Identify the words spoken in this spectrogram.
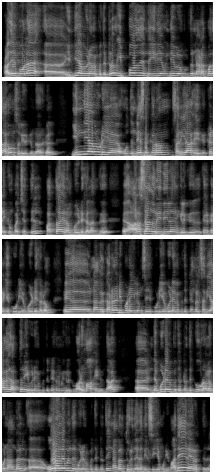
அதே போல இந்தியா வீடமைப்பு திட்டம் இப்போது இந்த இந்திய இந்திய வீடமைப்பு திட்டம் நடப்பதாகவும் சொல்லியிருக்கின்றார்கள். இந்தியாவினுடைய உ- நேசக்கரம் சரியாக கிடைக்கும் பட்சத்தில் பத்தாயிரம் வீடுகள் அங்கு. அஹ், அரசாங்க ரீதியில எங்களுக்கு கிடைக்கக்கூடிய வீடுகளும் நாங்கள் கடன் அடிப்படையிலும் செய்யக்கூடிய வீடமைப்பு திட்டங்கள் சரியாக அத்தனை வீடமைப்பு திட்டங்களும் எங்களுக்கு வருமாக இருந்தால் இந்த வீடமைப்பு திட்டத்துக்கு ஓரளவு நாங்கள் அஹ், ஓரளவு இந்த வீடமைப்பு திட்டத்தை நாங்கள் துரிதகதியில் செய்ய முடியும். அதே நேரத்தில்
